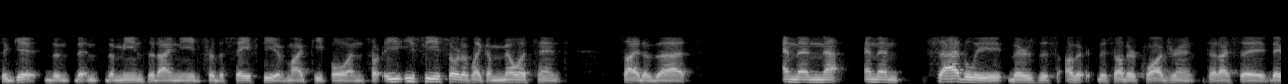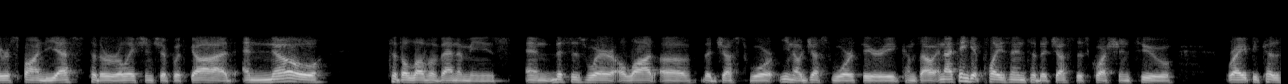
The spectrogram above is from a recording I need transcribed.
to get the, the, the means that I need for the safety of my people. And so you, you see sort of like a militant side of that. And then and then sadly, there's this other this other quadrant that I say they respond yes to the relationship with God and no to the love of enemies. And this is where a lot of the just war, you know, just war theory comes out. And I think it plays into the justice question too, right? Because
